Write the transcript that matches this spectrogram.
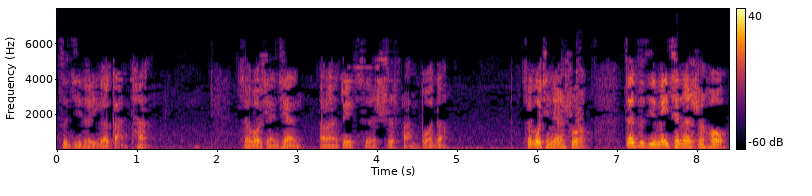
自己的一个感叹。小狗钱钱当然对此是反驳的。小狗钱钱说，在自己没钱的时候，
